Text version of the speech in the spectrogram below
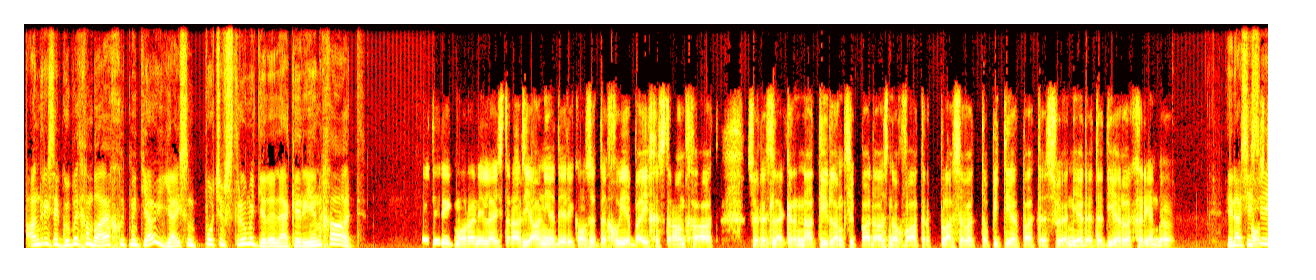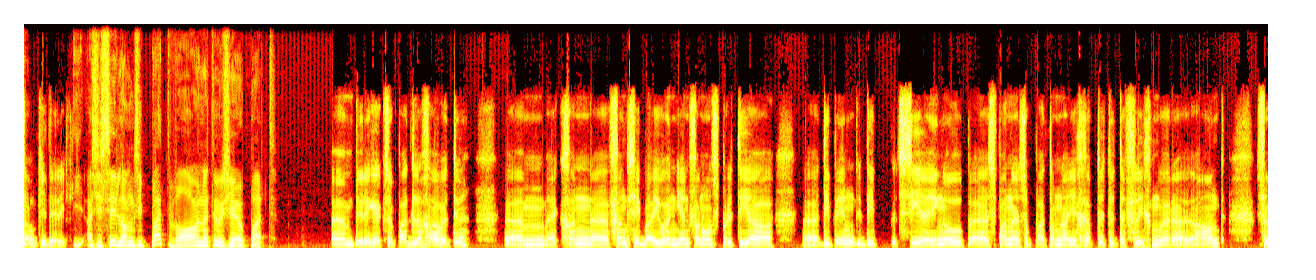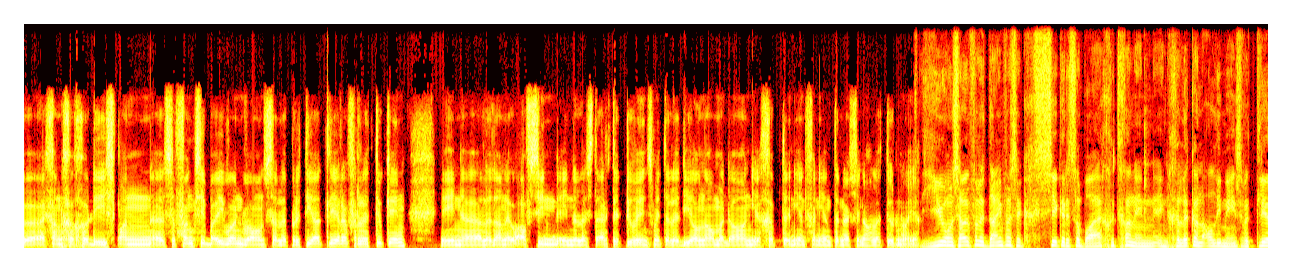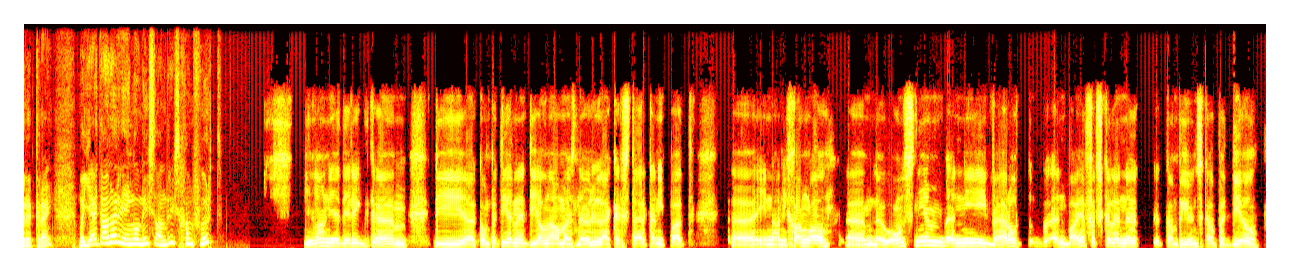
Andries, ek hoop dit gaan baie goed met jou. Jy's in Potchefstroom met julle lekker reën gehad. Derek, môre aan die luisteraars. Ja nee, Derek, ons het 'n goeie bygestrand gehad. So dis lekker nat hier langs die pad. Daar's nog waterplasse wat op die teerpad is. So nee, dit het heerlik gereën. En as jy ons sê dankie Derek. As jy sê langs die pad, waar na toe is jy op pad? Ehm um, direk ek so pad lughawe toe. Ehm um, ek gaan 'n uh, funksie bywoon een van ons Protea uh, diep en diep see hengel uh, spanne is op pad om na Egipte toe te vlieg môre aand. So ek gaan gou-gou die span uh, se funksie bywoon waar ons hulle Protea klere vir hulle toeken en uh, hulle dan nou afsien en hulle sterkte toewens met hulle deelname daar in Egipte in een van die internasionale toernooie. Jo, ons hou vir hulle duim vas ek seker dit sal baie goed gaan en en geluk aan al die mense wat klere kry. Maar jy het ander hengelnuus Andries gaan voort. Ja nee Derek, ehm um, die uh, kompeterende deelname is nou lekker sterk aan die pad uh en aan die gang al. Ehm um, nou ons neem in die wêreld in baie verskillende kampioenskappe deel.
